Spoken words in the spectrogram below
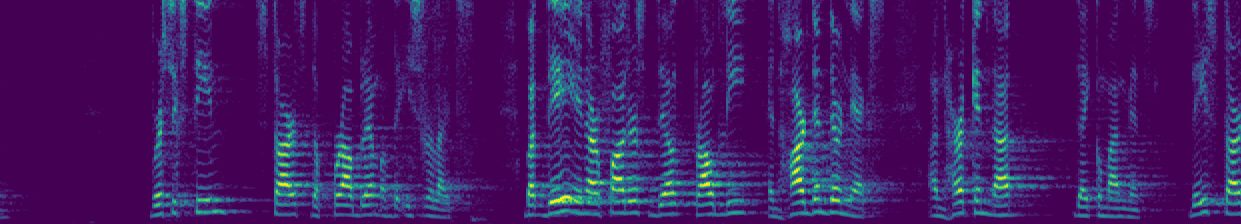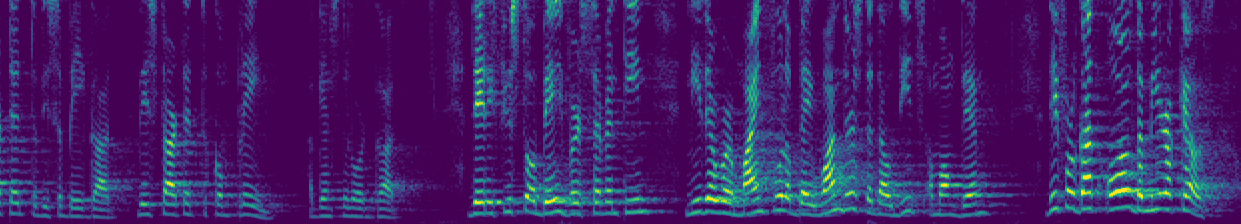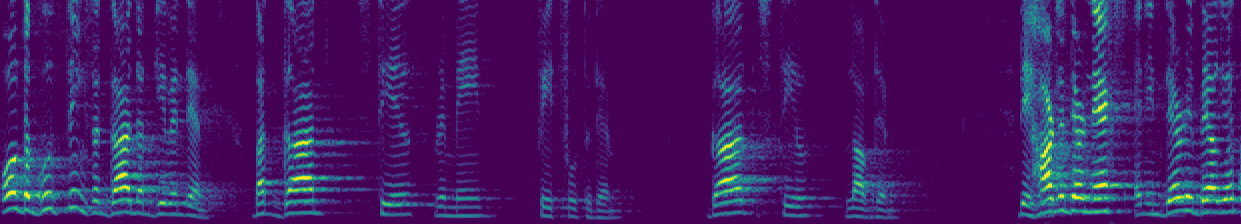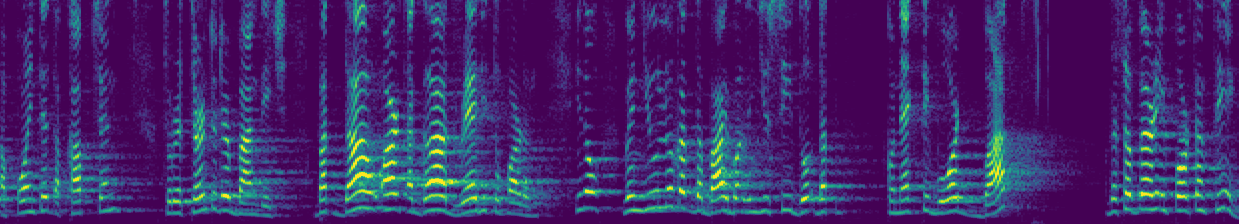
Verse 16 starts the problem of the Israelites. But they and our fathers dealt proudly and hardened their necks and hearkened not thy commandments. They started to disobey God. They started to complain against the Lord God. They refused to obey, verse 17, neither were mindful of thy wonders that thou didst among them. They forgot all the miracles, all the good things that God had given them. But God still remained faithful to them. God still loved them. They hardened their necks and in their rebellion appointed a captain to return to their bondage. But thou art a God ready to pardon. You know, when you look at the Bible and you see that connective word, but, that's a very important thing.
